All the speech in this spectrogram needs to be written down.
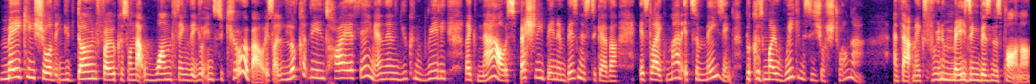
making sure that you don't focus on that one thing that you're insecure about. It's like, look at the entire thing. And then you can really, like, now, especially being in business together, it's like, man, it's amazing because my weakness is you're stronger. And that makes for an amazing business partner,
